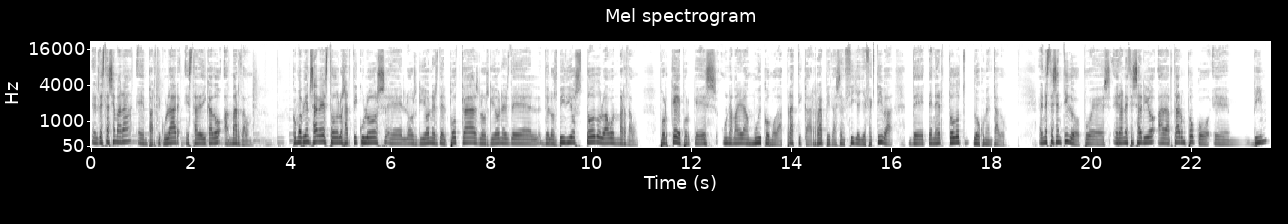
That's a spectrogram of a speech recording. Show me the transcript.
El de esta semana en particular está dedicado a Markdown. Como bien sabes, todos los artículos, eh, los guiones del podcast, los guiones de los vídeos, todo lo hago en Markdown. ¿Por qué? Porque es una manera muy cómoda, práctica, rápida, sencilla y efectiva de tener todo documentado. En este sentido, pues era necesario adaptar un poco eh, BIM,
